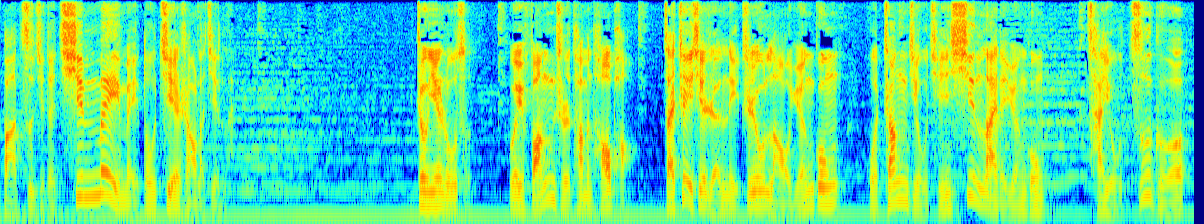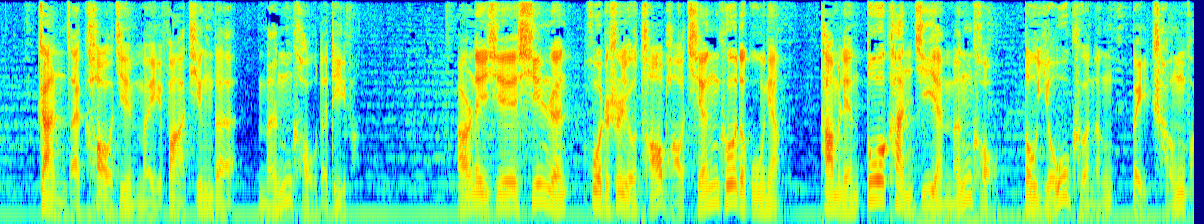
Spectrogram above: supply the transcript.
把自己的亲妹妹都介绍了进来。正因如此，为防止他们逃跑，在这些人里，只有老员工或张九琴信赖的员工才有资格站在靠近美发厅的。门口的地方，而那些新人或者是有逃跑前科的姑娘，她们连多看几眼门口都有可能被惩罚。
